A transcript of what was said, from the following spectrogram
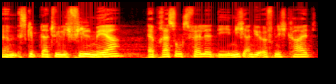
Ähm, es gibt natürlich viel mehr Erpressungsfälle, die nicht an die Öffentlichkeit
